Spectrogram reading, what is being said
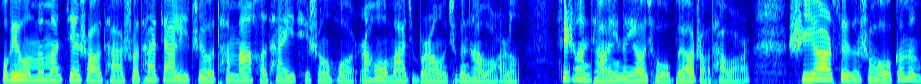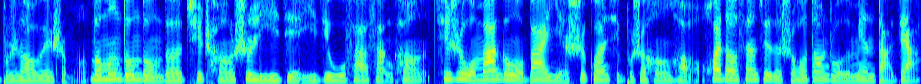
我给我妈妈介绍他，说他家里只有他妈和他一起生活，然后我妈就不让我去跟他玩了。非常强硬的要求我不要找他玩。十一二岁的时候，我根本不知道为什么，懵懵懂懂的去尝试理解，以及无法反抗。其实我妈跟我爸也是关系不是很好，坏到三岁的时候当着我的面打架，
